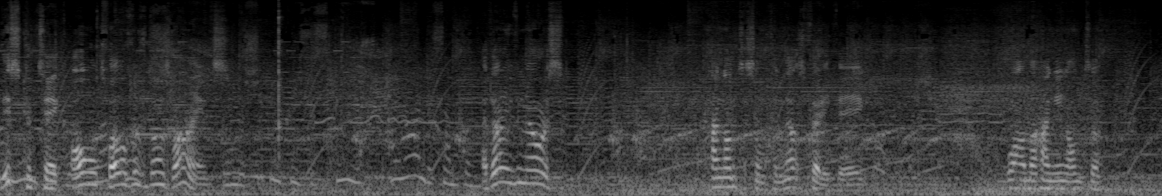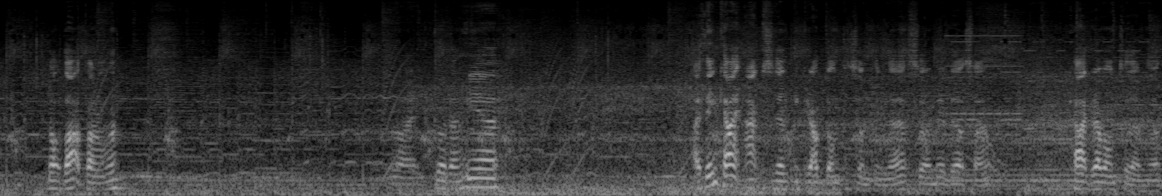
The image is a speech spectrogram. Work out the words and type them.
this could take all 12 of those lives. I don't even know. It's... Hang on to something. That's very big. What am I hanging on to? Not that, apparently. Right, go down here. I think I accidentally grabbed onto something there, so maybe that's how. Can't grab onto them though.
